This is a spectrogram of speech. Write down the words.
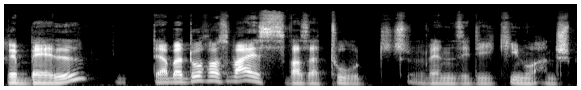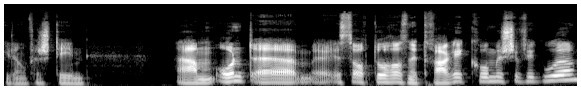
Rebell, der aber durchaus weiß, was er tut, wenn Sie die Kinoanspielung verstehen. Ähm, und äh, er ist auch durchaus eine tragikomische Figur,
